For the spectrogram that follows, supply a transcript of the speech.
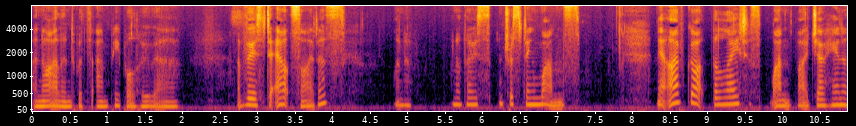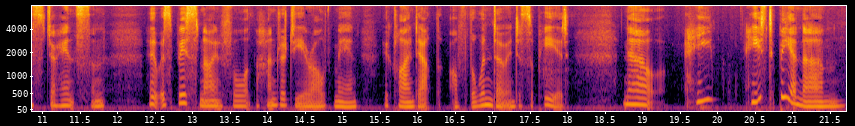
an island with um, people who are averse to outsiders. One of one of those interesting ones. Now I've got the latest one by Jonas Jonasson, who was best known for the hundred-year-old man who climbed out of the window and disappeared. Now he he used to be in um,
